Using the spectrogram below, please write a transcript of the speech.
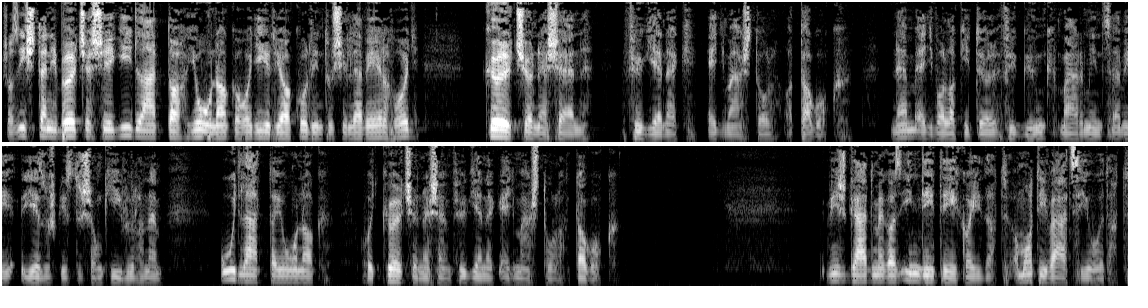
És az isteni bölcsesség így látta jónak, ahogy írja a korintusi levél, hogy kölcsönösen függjenek egymástól a tagok. Nem egy valakitől függünk, már mint Jézus Krisztuson kívül, hanem úgy látta jónak, hogy kölcsönösen függjenek egymástól a tagok. Vizsgáld meg az indítékaidat, a motivációdat.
